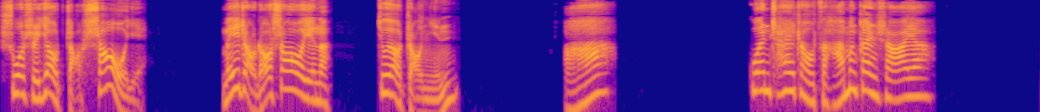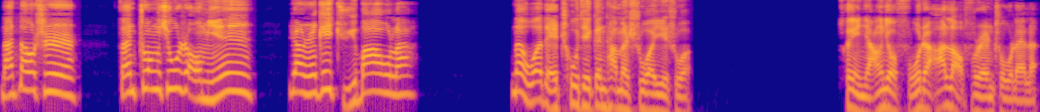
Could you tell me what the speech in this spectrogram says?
说是要找少爷，没找着少爷呢，就要找您。啊，官差找咱们干啥呀？难道是咱装修扰民，让人给举报了？那我得出去跟他们说一说。”翠娘就扶着安老夫人出来了。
